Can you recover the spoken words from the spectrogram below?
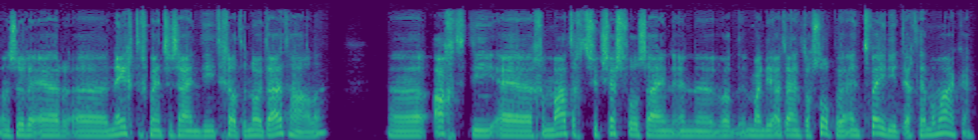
dan zullen er 90 mensen zijn die het geld er nooit uithalen. acht die gematigd succesvol zijn, en, wat, maar die uiteindelijk toch stoppen. En twee die het echt helemaal maken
